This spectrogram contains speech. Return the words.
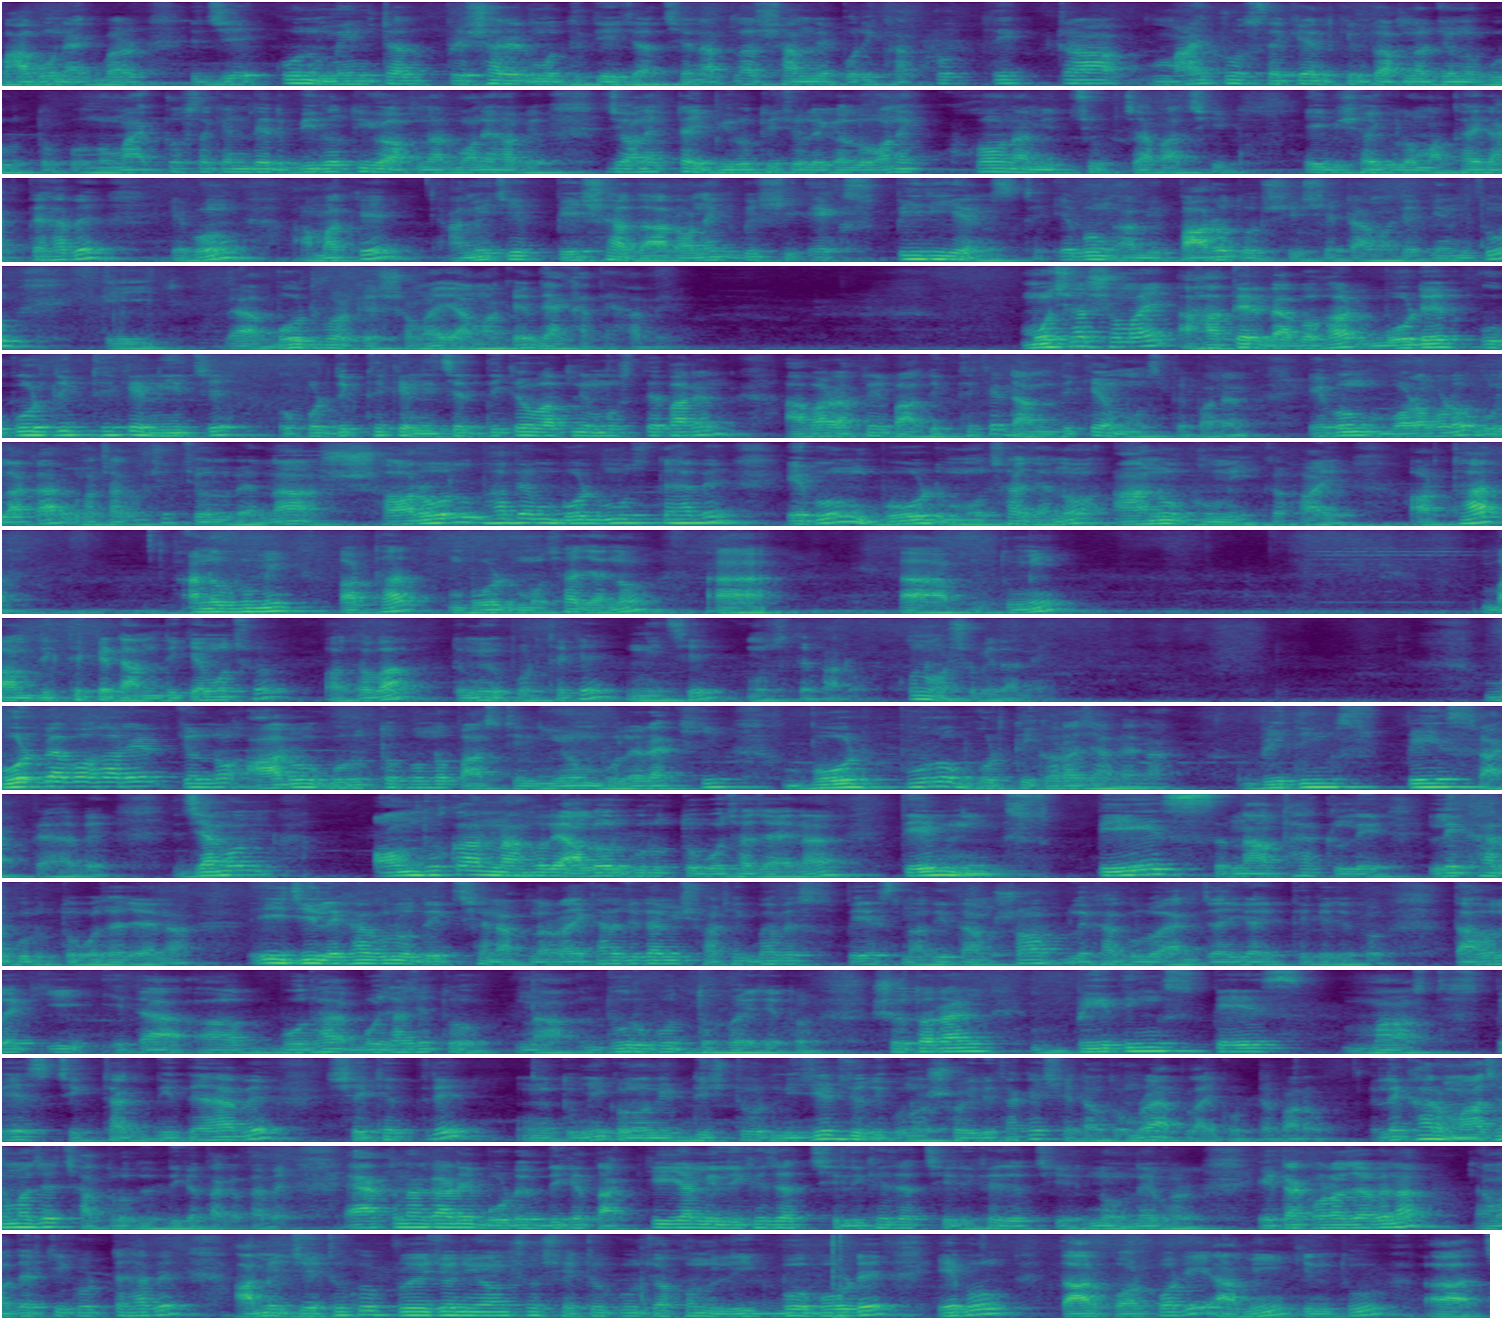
ভাবুন একবার যে কোন মেন্টাল প্রেশারের মধ্যে দিয়ে যাচ্ছেন। আপনার সামনে পরীক্ষা প্রত্যেকটা মাইক্রো সেকেন্ড কিন্তু আপনার জন্য গুরুত্বপূর্ণ। মাইক্রো সেকেন্ডের বিরতিও আপনার মনে হবে যে অনেকটাই বিরতি চলে গেল অনেকক্ষণ আমি চুপচাপ আছি। এই বিষয়গুলো মাথায় রাখতে হবে এবং আমাকে, আমি যে পেশাদার, অনেক বেশি এক্সপিরিয়েন্সড এবং আমি পারদর্শী সেটা আমাকে কিন্তু এই বোর্ড ওয়ার্কের সময় আমাকে দেখাতে হবে। মোছার সময় হাতের ব্যবহার বোর্ডের উপর দিক থেকে নিচে, উপর দিক থেকে নিচের দিকেও আপনি মুছতে পারেন, আবার আপনি বাঁ দিক থেকে ডান দিকেও মুছতে পারেন এবং বড় বড় গোলাকার ঘষাঘষি চলবে না। সরলভাবে বোর্ড মুছতে হবে এবং বোর্ড মোছা যেন আনুভূমিক হয়। অর্থাৎ আনুভূমিক, অর্থাৎ বোর্ড মোছা যেন তুমি বাম দিক থেকে ডান দিকে মোছো অথবা তুমি উপর থেকে নিচে মুছতে পারো। কোনো অসুবিধা নেই। বোর্ড ব্যবহারের জন্য আরও গুরুত্বপূর্ণ পাঁচটি নিয়ম বলে রাখি। বোর্ড পুরো ভর্তি করা যাবে না। ব্রিদিং স্পেস রাখতে হবে। যেমন, অন্ধকার না হলে আলোর গুরুত্ব বোঝা যায় না, তেমনি স্পেস না থাকলে লেখার গুরুত্ব বোঝা যায় না। এই যে লেখাগুলো দেখছেন আপনারা, এখানে যদি আমি সঠিকভাবে স্পেস না দিতাম, সব লেখাগুলো এক জায়গায় থেকে যেত, তাহলে কি এটা বোঝা বোঝা যেত? না, দুর্বোধ্য হয়ে যেত। সুতরাং ব্রিদিং স্পেস মাস্ট স্পেস ঠিকঠাক দিতে হবে। সেক্ষেত্রে তুমি কোনো নির্দিষ্ট নিজের যদি কোনো শৈলী থাকে, সেটাও তোমরা অ্যাপ্লাই করতে পারো। লেখার মাঝে মাঝে ছাত্রদের দিকে তাকাতে হবে। এক নাগাড়ে বোর্ডের দিকে তাকিয়েই আমি লিখে যাচ্ছি লিখে যাচ্ছি লিখে যাচ্ছি নো নেভার এটা করা যাবে না। আমাদের কি করতে হবে? আমি যেটুকু প্রয়োজনীয় অংশ সেটুকু যখন লিখব বোর্ডে এবং তার পরপরই আমি কিন্তু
